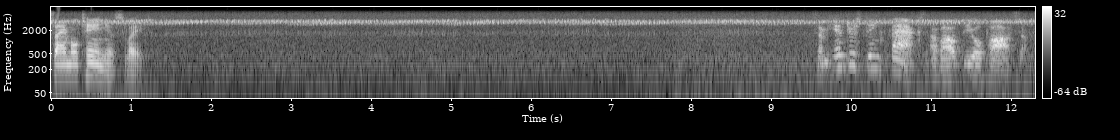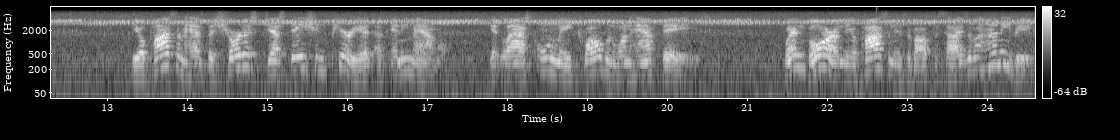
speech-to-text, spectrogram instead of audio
simultaneously. Some interesting facts about the opossum. The opossum has the shortest gestation period of any mammal. It lasts only 12 and one half days. When born, the opossum is about the size of a honeybee.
